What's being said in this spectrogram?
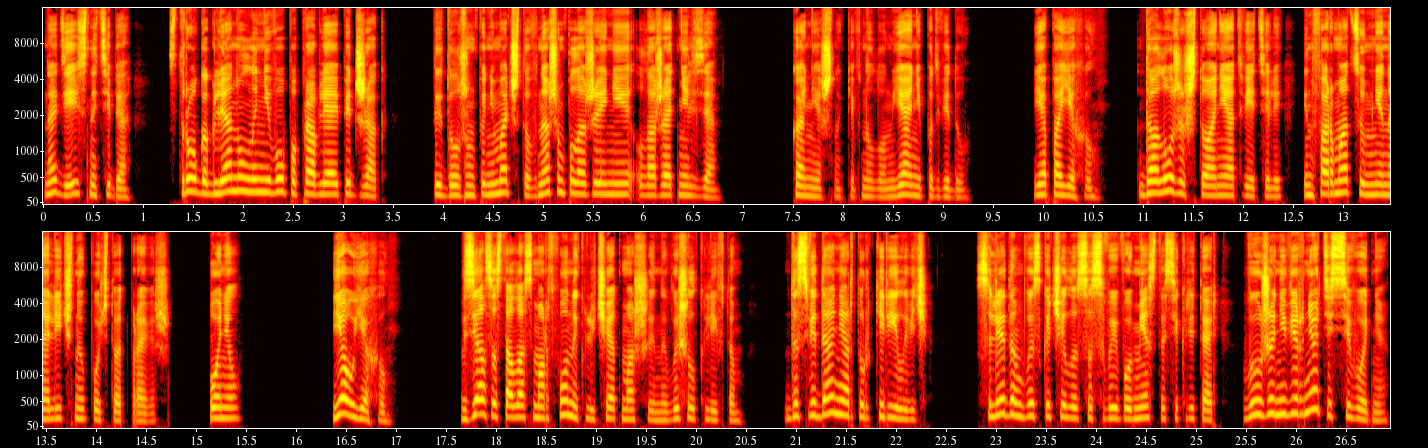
«Надеюсь на тебя». Строго глянул на него, поправляя пиджак. Ты должен понимать, что в нашем положении ложать нельзя. Конечно, кивнул он, я не подведу. Я поехал. Доложишь, что они ответили. Информацию мне на личную почту отправишь. Понял? Я уехал. Взял со стола смартфон и ключи от машины, вышел к лифтам. До свидания, Артур Кириллович. Следом выскочила со своего места секретарь. Вы уже не вернетесь сегодня?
